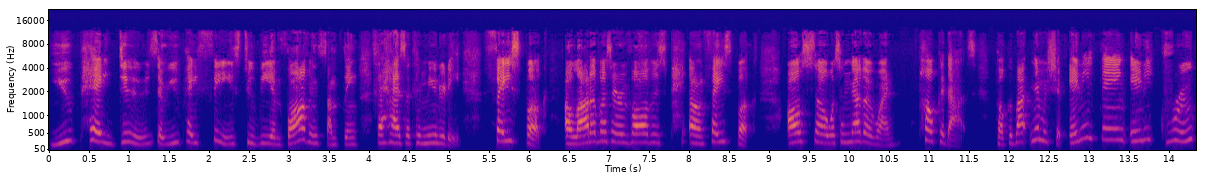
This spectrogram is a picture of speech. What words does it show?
You pay dues or you pay fees to be involved in something that has a community. Facebook, a lot of us are involved in um, Facebook. Also, what's another one? Polka dots, polka dot membership. Anything, any group,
